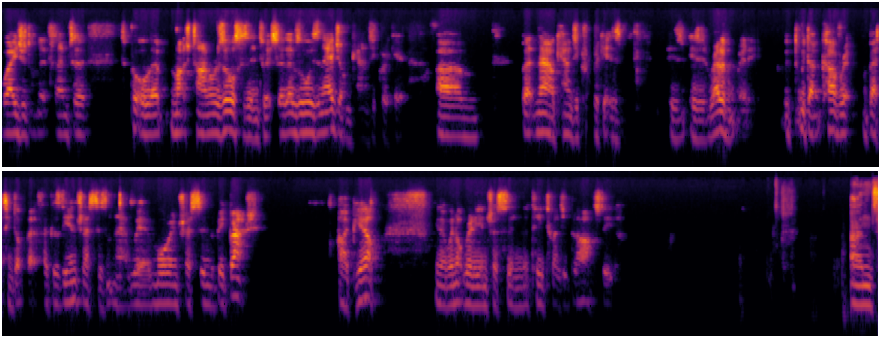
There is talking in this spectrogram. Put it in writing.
wagered on it for them to to put all that much time or resources into it. So there was always an edge on county cricket. Um, but now county cricket is, is, is irrelevant really. We, don't cover it on betting.betfair because the interest isn't there. We're more interested in the Big Bash, IPL. You know, we're not really interested in the T20 Blast either. And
